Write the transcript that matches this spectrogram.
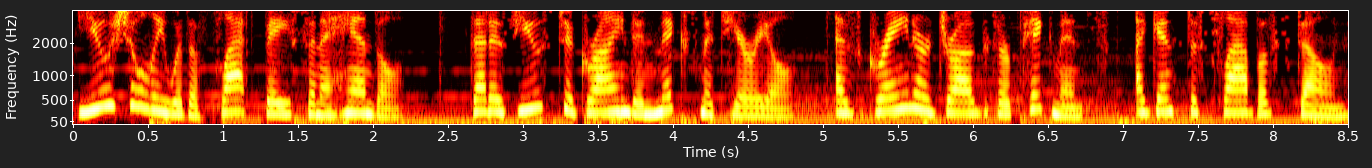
usually with a flat base and a handle, that is used to grind and mix material, as grain or drugs or pigments, against a slab of stone.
